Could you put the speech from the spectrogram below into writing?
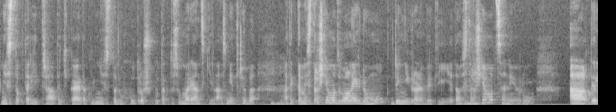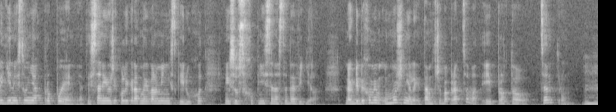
město, který třeba teďka je takový město duchů trošku, tak to jsou Mariánský lázně třeba. Mhm. A teď tam je strašně moc volných domů, kde nikdo nebydlí, je tam Mhm. strašně moc seniorů a ty lidi nejsou nějak propojení. A ty seniori kolikrát mají velmi nízký důchod, nejsou schopni se na sebe vydělat. No a kdybychom jim umožnili tam třeba pracovat i pro to centrum, Mhm.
